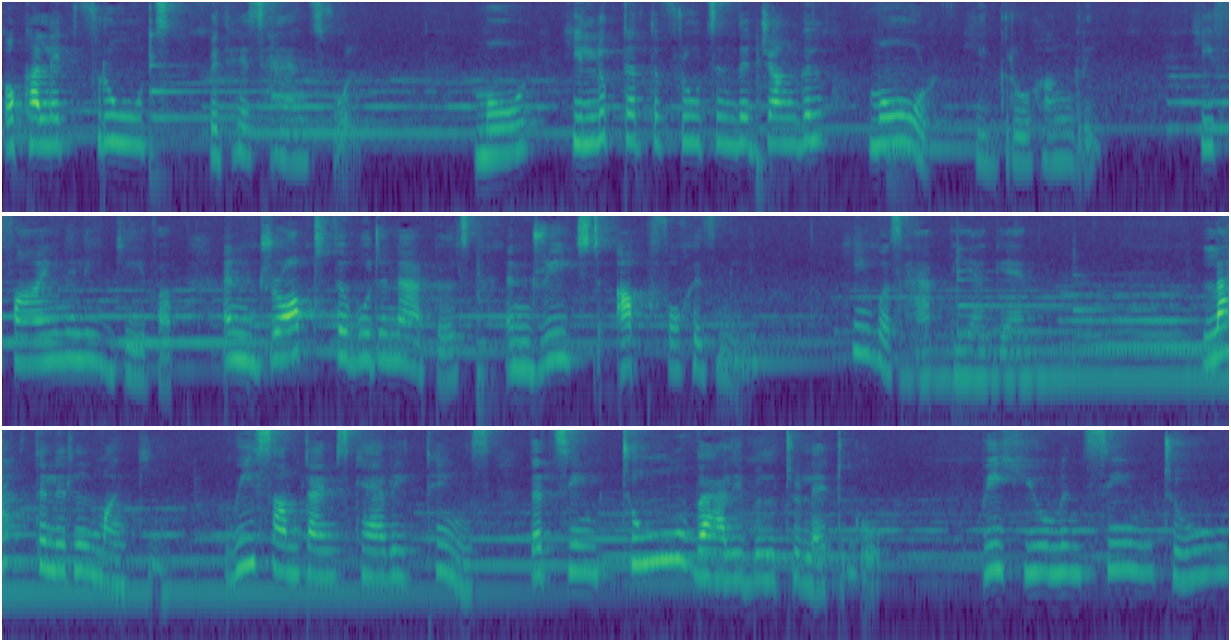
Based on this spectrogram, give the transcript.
or collect fruits with his hands full. More he looked at the fruits in the jungle, more he grew hungry. He finally gave up and dropped the wooden apples and reached up for his meal. He was happy again. Like the little monkey, we sometimes carry things that seem too valuable to let go. We humans seem to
